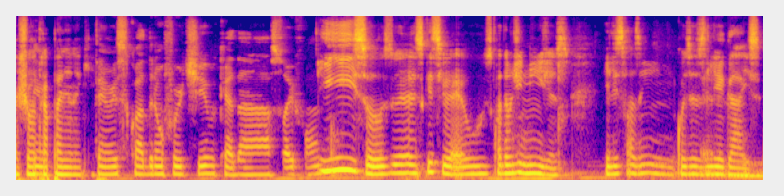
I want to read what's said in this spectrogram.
Cachorro Tem- atrapalhando aqui. Tem o Esquadrão Furtivo, que é da Soifon. Isso, eu esqueci, é o esquadrão de ninjas. Eles fazem coisas ilegais.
